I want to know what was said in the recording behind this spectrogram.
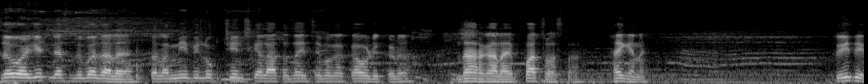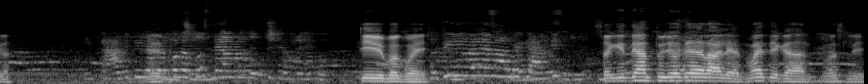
जवळ घेतली असं बरं झालं. त्याला मी बी लुक चेंज केला. आता जायचंय बघा कावडीकडं. धार आहे पाच वाजता. आहे का नाही? तू येते का? टी व्ही बघ बाई. सगळी ध्यान तुझ्या द्यायला आले आहेत. माहितीये का बसली?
